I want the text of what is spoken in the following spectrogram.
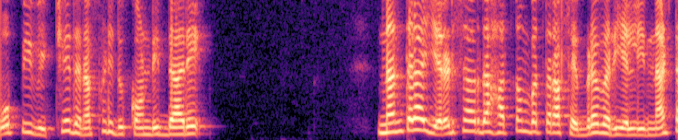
ಒಪ್ಪಿ ವಿಚ್ಛೇದನ ಪಡೆದುಕೊಂಡಿದ್ದಾರೆ. ನಂತರ ಎರಡು ಸಾವಿರದ ಹತ್ತೊಂಬತ್ತರ ಫೆಬ್ರವರಿಯಲ್ಲಿ ನಟ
